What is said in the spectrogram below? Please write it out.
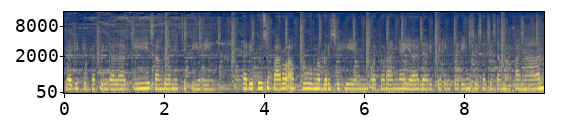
Jadi kita tinggal lagi sambil nyuci piring. Tadi tuh separuh aku ngebersihin kotorannya ya dari piring-piring sisa-sisa makanan.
